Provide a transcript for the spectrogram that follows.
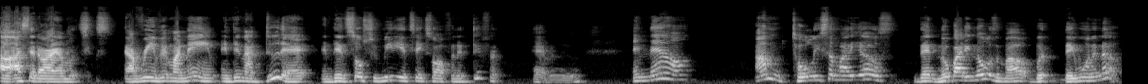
I said, all right, I'm gonna, I reinvent my name, and then I do that, and then social media takes off in a different avenue, and now I'm totally somebody else that nobody knows about, but they want to know,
